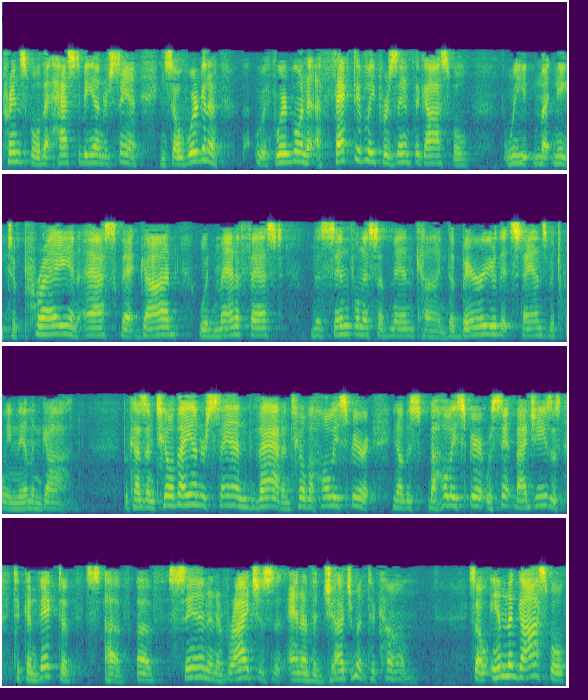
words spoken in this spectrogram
principle that has to be understood. And so if we're going to if we're going to effectively present the gospel, we need to pray and ask that God would manifest the sinfulness of mankind, the barrier that stands between them and God Because until they understand that, until the Holy Spirit, you know, this, the Holy Spirit was sent by Jesus to convict of, of, of sin and of righteousness and of the judgment to come. So in the gospel,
